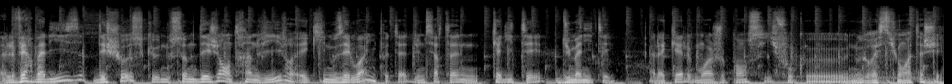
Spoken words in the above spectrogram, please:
elle verbalise des choses que nous sommes déjà en train de vivre et qui nous éloignent peut-être d'une certaine qualité d'humanité à laquelle, moi, je pense, il faut que nous restions attachés.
